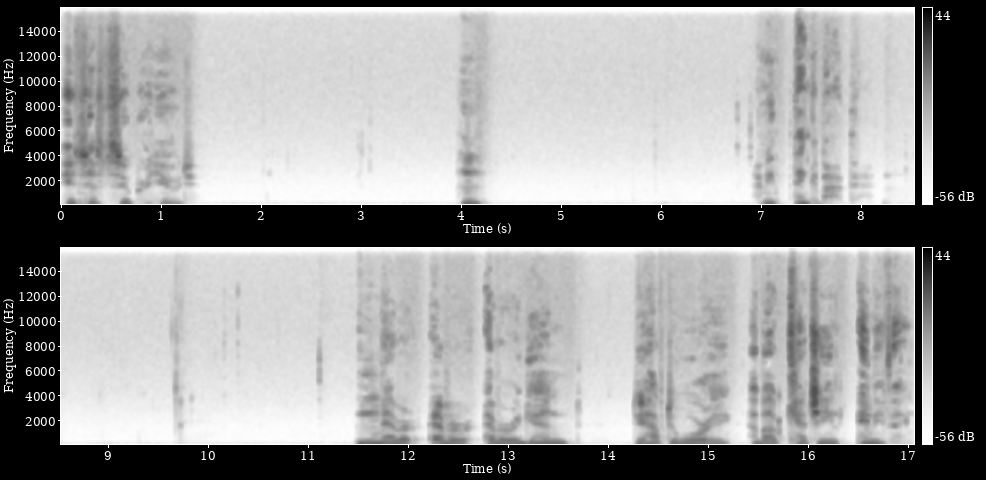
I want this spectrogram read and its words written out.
It's just super huge. Hmm. I mean, think about that. Never, ever, ever again do you have to worry about catching anything.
